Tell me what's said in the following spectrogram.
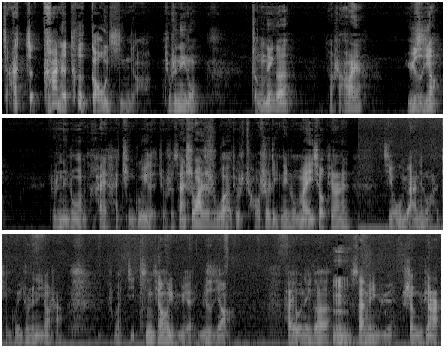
这还整看着特高级，你知道吗？就是那种整那个叫啥玩意儿，鱼子酱，就是那种还还挺贵的。就是咱实话实说啊，就是超市里那种卖一小瓶儿几欧元那种还挺贵。就是那叫啥什么金金枪鱼鱼子酱，还有那个嗯三文鱼生鱼片儿，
